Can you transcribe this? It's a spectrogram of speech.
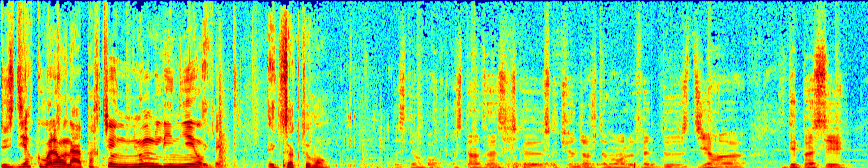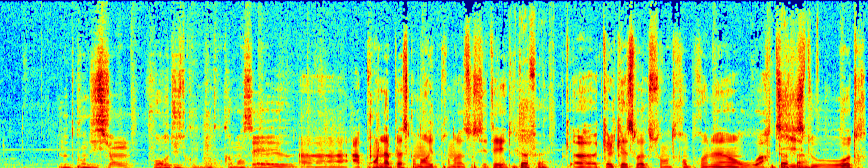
de se dire que voilà, on appartient à une longue lignée en fait. Exactement. C'était intéressant ce que, ce que tu viens de dire justement, le fait de se dire euh, dépasser notre condition pour du coup, du coup commencer euh, à, à prendre la place qu'on a envie de prendre dans la société. Tout à fait. Euh, quelle qu'elle soit, que ce soit entrepreneur ou artiste ou autre.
